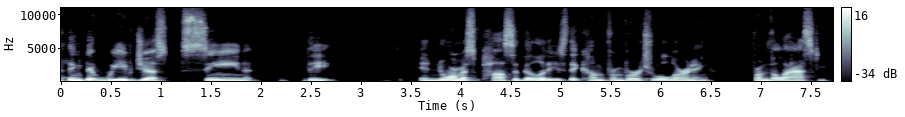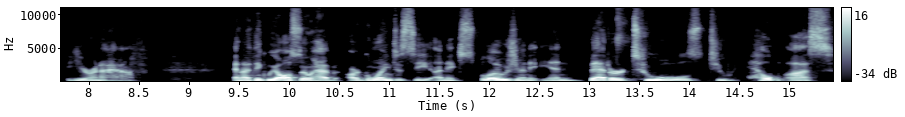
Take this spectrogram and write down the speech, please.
I think that we've just seen the enormous possibilities that come from virtual learning from the last year and a half. And I think we also have are going to see an explosion in better tools to help us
